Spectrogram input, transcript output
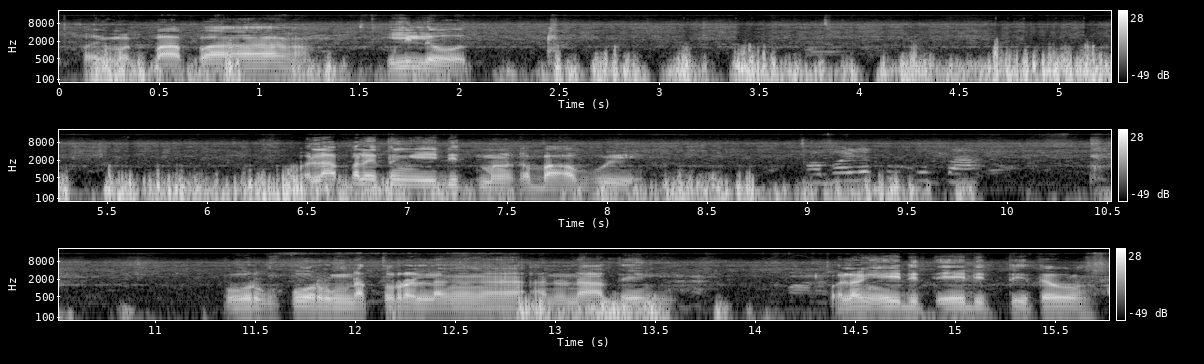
Kayo magpapahilot. Wala pala itong edit mga kababoy. Pa. Purong-purong natural lang ang ah, ano natin. Walang edit-edit ito.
